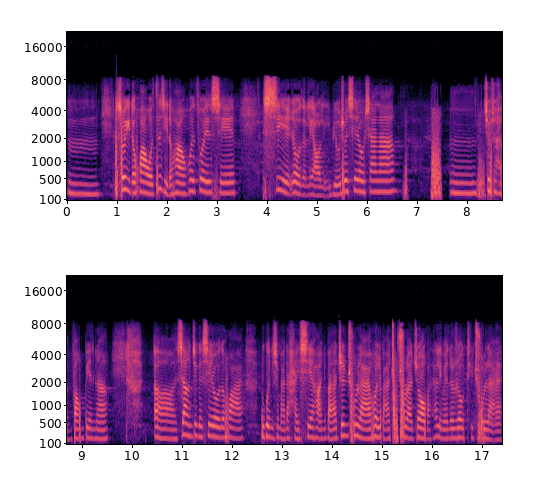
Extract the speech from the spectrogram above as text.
嗯，所以的话，我自己的话会做一些蟹肉的料理，比如说蟹肉沙拉，嗯，就是很方便呐。呃，像这个蟹肉的话，如果你是买的海蟹哈，你把它蒸出来，或者把它煮出来之后，把它里面的肉剔出来，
